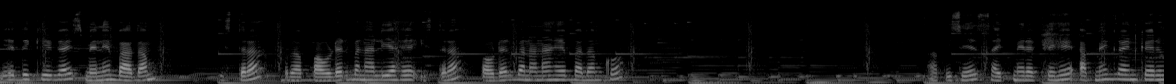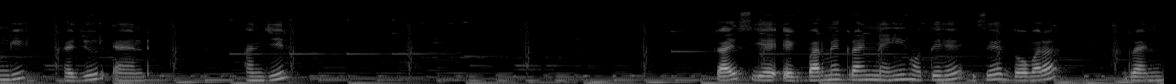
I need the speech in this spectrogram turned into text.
ये देखिए गाइस मैंने बादाम इस तरह पूरा पाउडर बना लिया है। इस तरह पाउडर बनाना है बादाम को। आप इसे साइड में रखते हैं। अब मैं ग्राइंड करूँगी। खजूर एंड अंजीर। गाइस, ये एक बार में ग्राइंड नहीं होते हैं। इसे दो बार ग्राइंड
